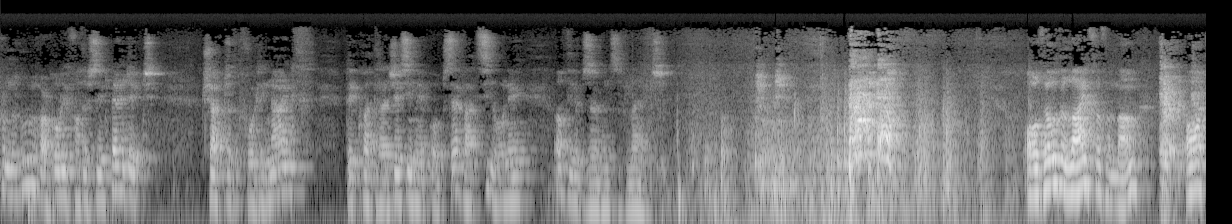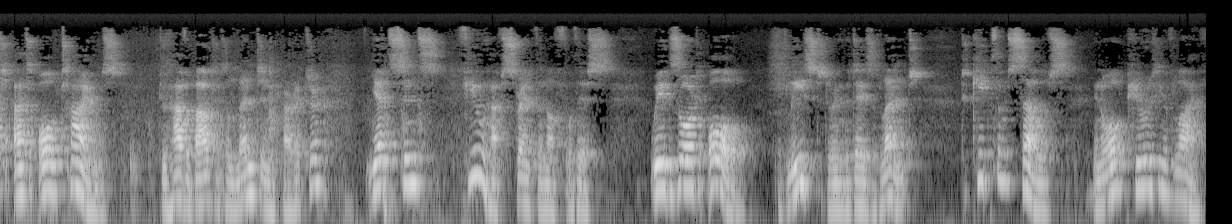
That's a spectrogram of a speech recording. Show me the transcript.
from the rule of our Holy Father Saint Benedict, chapter the 49th, De Quadragesimae Observatione of the Observance of Lent. Although the life of a monk ought at all times to have about it a Lenten character, yet since few have strength enough for this, we exhort all, at least during the days of Lent, to keep themselves in all purity of life,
